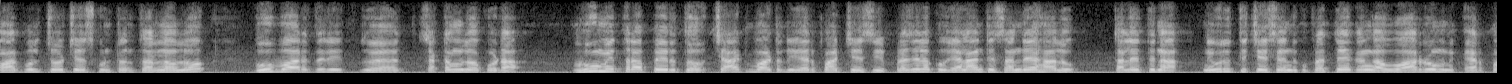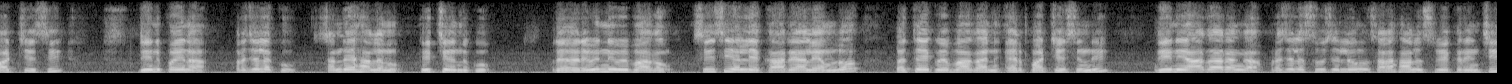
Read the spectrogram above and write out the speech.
మార్పులు చోటు చేసుకుంటున్న తరుణంలో భూభారతి చట్టంలో కూడా భూమిత్ర పేరుతో చాట్ బాట్ను ఏర్పాటు చేసి ప్రజలకు ఎలాంటి సందేహాలు తలెత్తిన నివృత్తి చేసేందుకు ప్రత్యేకంగా వార్ రూమ్ ఏర్పాటు చేసి దీనిపైన ప్రజలకు సందేహాలను తీర్చేందుకు రెవెన్యూ విభాగం సిసిఎల్ఏ కార్యాలయంలో ప్రత్యేక విభాగాన్ని ఏర్పాటు చేసింది. దీని ఆధారంగా ప్రజల సూచనలు సలహాలు స్వీకరించి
